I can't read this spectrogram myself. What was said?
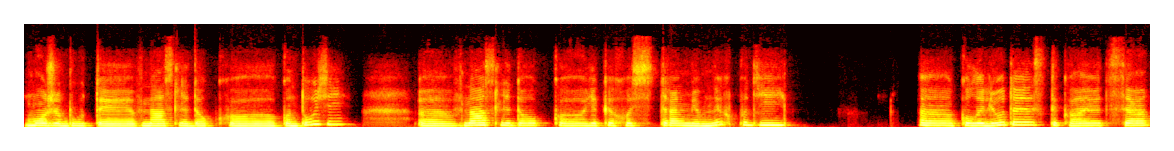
може бути внаслідок е, контузій, е, внаслідок якихось травмівних подій, коли люди стикаються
